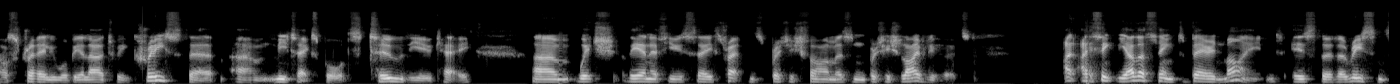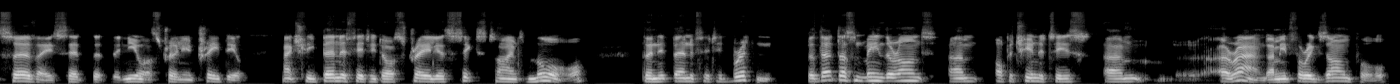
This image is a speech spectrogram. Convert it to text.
Australia will be allowed to increase their um, meat exports to the UK, um, which the NFU say threatens British farmers and British livelihoods. I, I, think the other thing to bear in mind is that a recent survey said that the new Australian trade deal actually benefited Australia six times more than it benefited Britain. But that doesn't mean there aren't um, opportunities um, around. I mean, for example,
